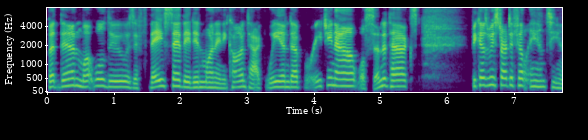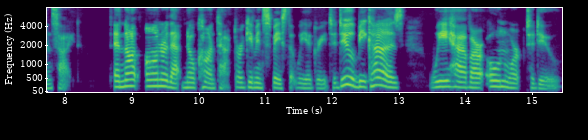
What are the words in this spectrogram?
But then what we'll do is if they say they didn't want any contact, we end up reaching out, we'll send a text because we start to feel antsy inside and not honor that no contact or giving space that we agreed to do because we have our own work to do,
